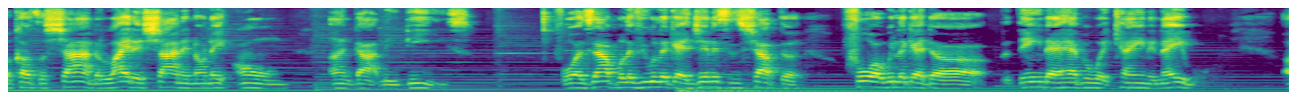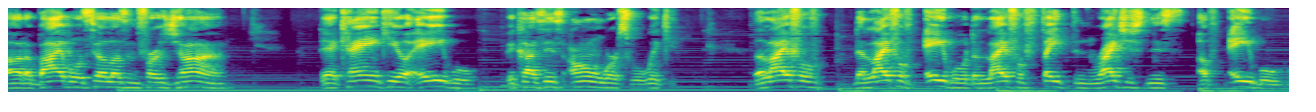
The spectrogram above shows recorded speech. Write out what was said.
because the shine, the light is shining on their own ungodly deeds. For example, if you look at Genesis chapter four, we look at the the thing that happened with Cain and Abel. Uh, the Bible tells us in First John that Cain killed Abel because his own works were wicked. The life of the life of Abel, the life of faith and righteousness of Abel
